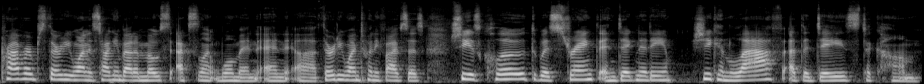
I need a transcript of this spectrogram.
Proverbs 31, it's talking about a most excellent woman, and uh, 31:25 says, "She is clothed with strength and dignity. She can laugh at the days to come."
